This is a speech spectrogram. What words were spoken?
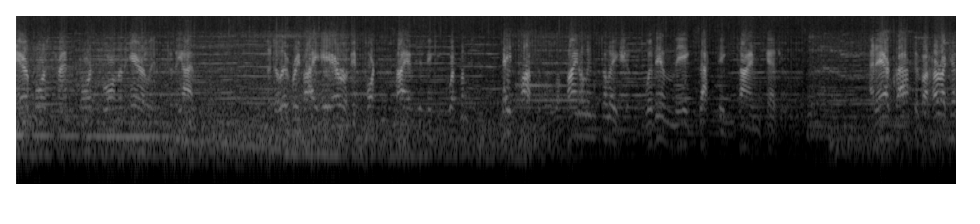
Air Force transports form an airlift to the island. The delivery by air of important scientific equipment made possible the final installation within the exacting time schedule. An aircraft of a Hurricane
